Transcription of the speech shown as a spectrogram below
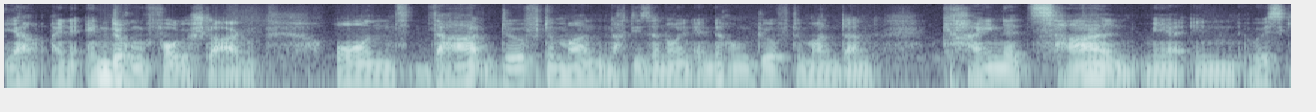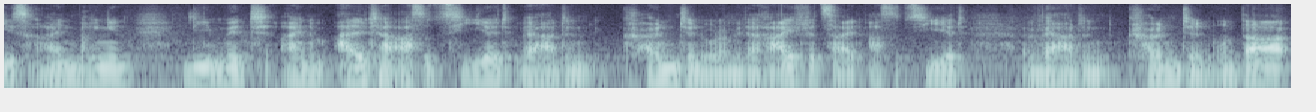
ja, eine Änderung vorgeschlagen. Und da dürfte man, nach dieser neuen Änderung dürfte man dann keine Zahlen mehr in Whiskys reinbringen, die mit einem Alter assoziiert werden könnten oder mit der Reifezeit assoziiert werden könnten. Und da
